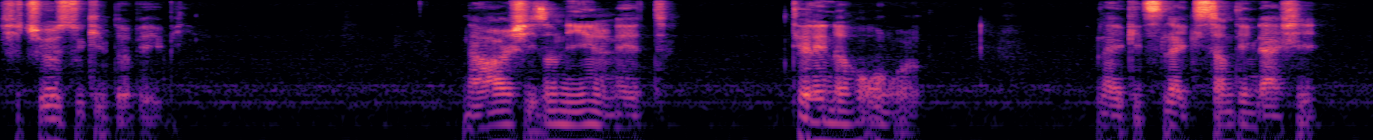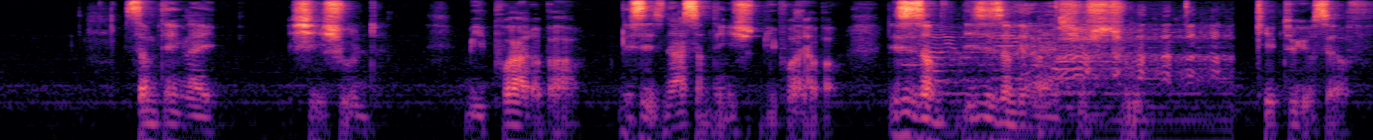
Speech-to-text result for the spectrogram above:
She chose to keep the baby. Now she's on the internet telling the whole world. Like it's like something that she something like she should be proud about. This is not something you should be proud about. This is something this is something that you should keep to yourself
